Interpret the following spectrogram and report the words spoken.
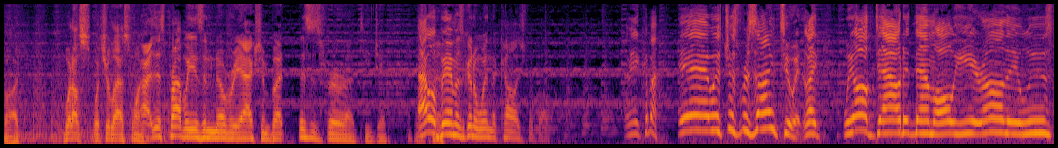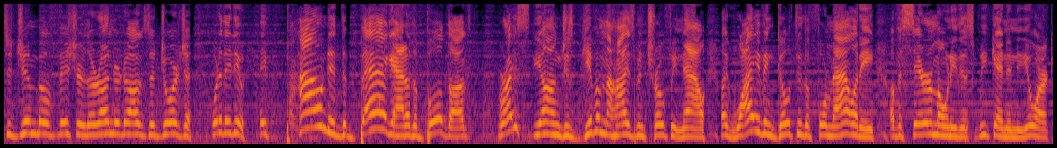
But what else? What's your last one? All right, this probably isn't an overreaction, but this is for uh, TJ. Alabama's going to win the college football. I mean, come on. Yeah, it was just resigned to it. Like, we all doubted them all year. Oh, they lose to Jimbo Fisher. They're underdogs to Georgia. What did they do? They pounded the bag out of the Bulldogs. Bryce Young, just give him the Heisman Trophy now. Like, why even go through the formality of a ceremony this weekend in New York?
